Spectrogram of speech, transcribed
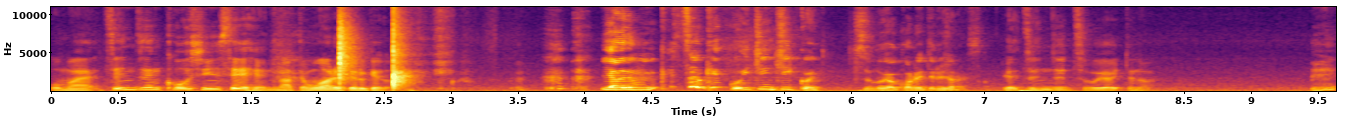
お前全然更新せえへんなって思われてるけど。いやでもゆきさん結構一日一回つぶやかれてるじゃないですか。え全然つぶやいてない。え？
